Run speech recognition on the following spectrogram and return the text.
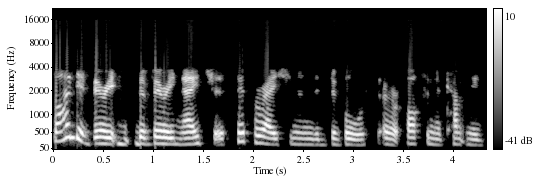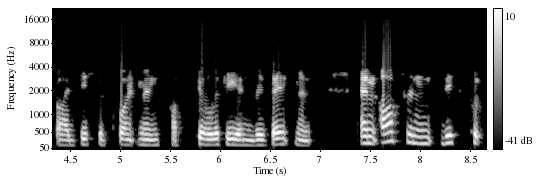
By their very, the very nature, separation and the divorce are often accompanied by disappointment, hostility, and resentment. And often this puts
